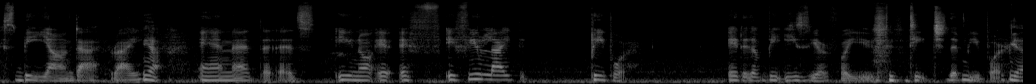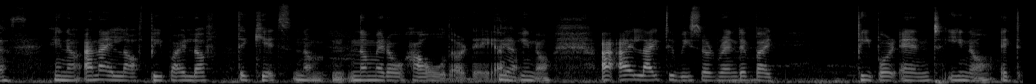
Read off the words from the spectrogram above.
It's beyond that, right? Yeah. And uh, it's, you know, if, if you like people, it'll be easier for you to teach the people. Yes. You know, and I love people. I love the kids, no, no matter how old are they. I, you know, I, I like to be surrounded by people and you know it,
